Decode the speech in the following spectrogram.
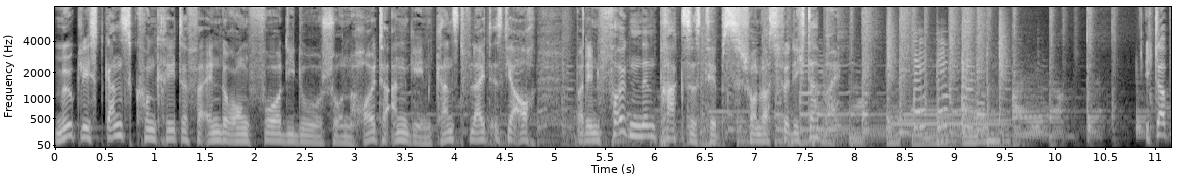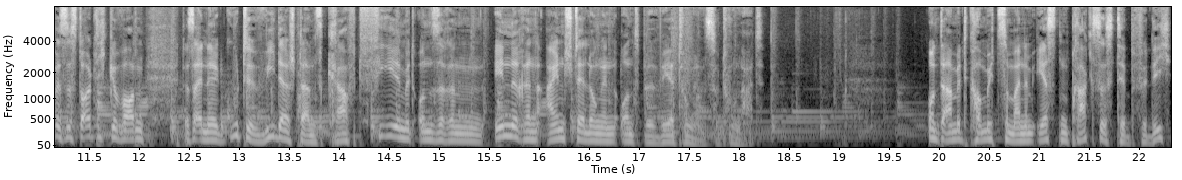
möglichst ganz konkrete Veränderung vor, die du schon heute angehen kannst. Vielleicht ist ja auch bei den folgenden Praxistipps schon was für dich dabei. Ich glaube, es ist deutlich geworden, dass eine gute Widerstandskraft viel mit unseren inneren Einstellungen und Bewertungen zu tun hat. Und damit komme ich zu meinem ersten Praxistipp für dich.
